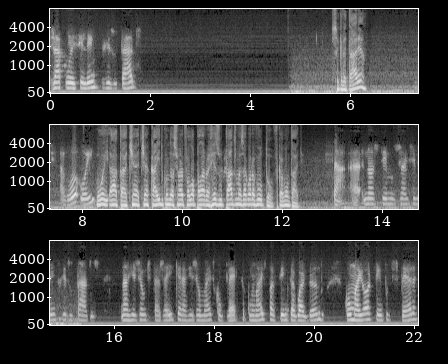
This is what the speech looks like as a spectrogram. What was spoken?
já com excelentes resultados. Secretária? Alô, oi? Oi, ah tá, tinha, tinha caído quando a senhora falou a palavra resultados, mas agora voltou, fica à vontade. Tá, nós temos já excelentes resultados na região de Itajaí, que era a região mais complexa, com mais pacientes aguardando, com maior tempo de espera,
